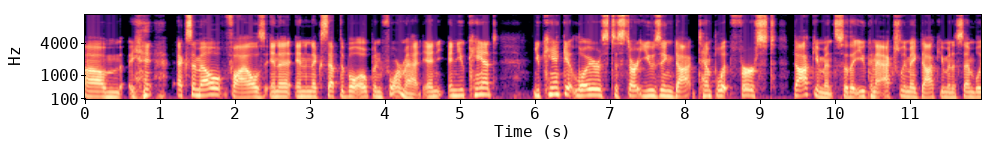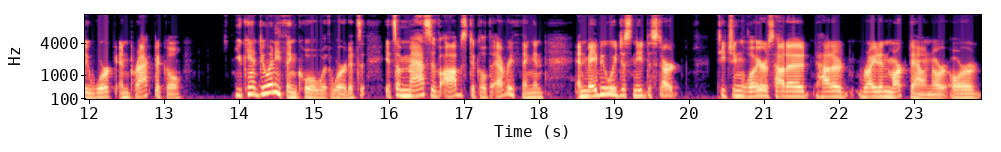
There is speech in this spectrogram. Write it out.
um, XML files in a in an acceptable open format, and and you can't you can't get lawyers to start using doc- template first documents so that you can actually make document assembly work and practical. You can't do anything cool with word. It's it's a massive obstacle to everything. And and maybe we just need to start teaching lawyers how to how to write in markdown or or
